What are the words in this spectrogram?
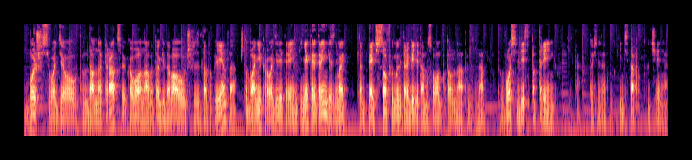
больше всего делал там, данную операцию, и кого она в итоге давала лучший результат у клиента, чтобы они проводили тренинги. Некоторые тренинги занимают там, 5 часов, и мы их дробили там, условно потом на, там, на 8-10 подтренингов каких-то. То есть, не знаю, какие-нибудь этапы подключения.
